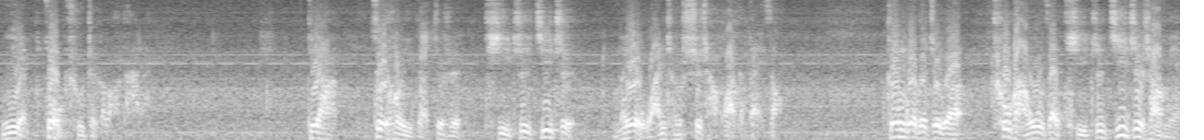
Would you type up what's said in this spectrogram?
你也做不出这个老大来。第二，最后一个就是体制机制没有完成市场化的改造。中国的这个出版物在体制机制上面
